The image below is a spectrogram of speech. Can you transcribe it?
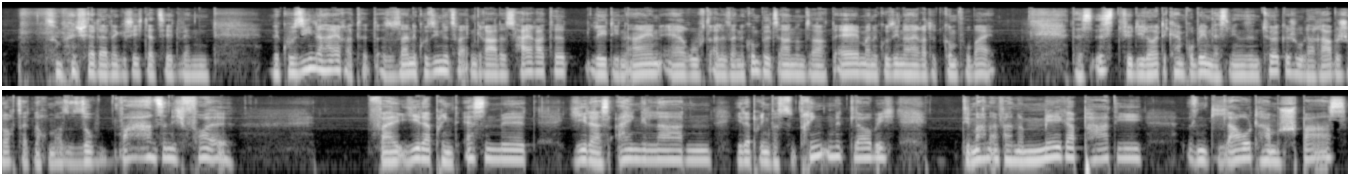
zum Beispiel hat er eine Geschichte erzählt, wenn eine Cousine heiratet, also seine Cousine zweiten Grades heiratet, lädt ihn ein, er ruft alle seine Kumpels an und sagt, ey, meine Cousine heiratet, komm vorbei. Das ist für die Leute kein Problem, deswegen sind türkische oder arabische Hochzeiten noch immer so wahnsinnig voll weil jeder bringt Essen mit, jeder ist eingeladen, jeder bringt was zu trinken mit, glaube ich. Die machen einfach eine mega Party, sind laut, haben Spaß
